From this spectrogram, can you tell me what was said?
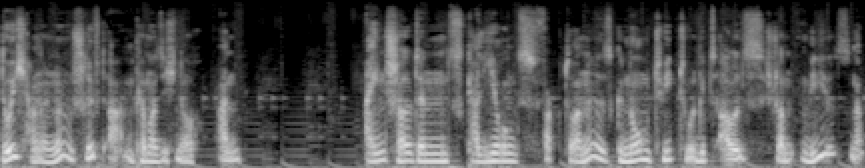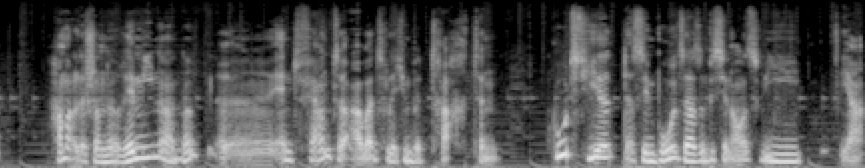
durchhangeln. Ne? Schriftarten kann man sich noch an einschalten, Skalierungsfaktor, ne? Das Gnome Tweak Tool gibt's alles schon Videos, ne? Haben wir alle schon, ne? Remina, ne? Äh, entfernte Arbeitsflächen betrachten. Gut, hier, das Symbol sah so ein bisschen aus wie, ja,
